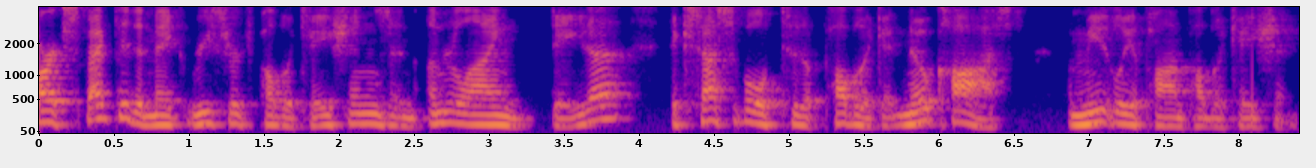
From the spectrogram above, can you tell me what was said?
are expected to make research publications and underlying data accessible to the public at no cost immediately upon publication.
